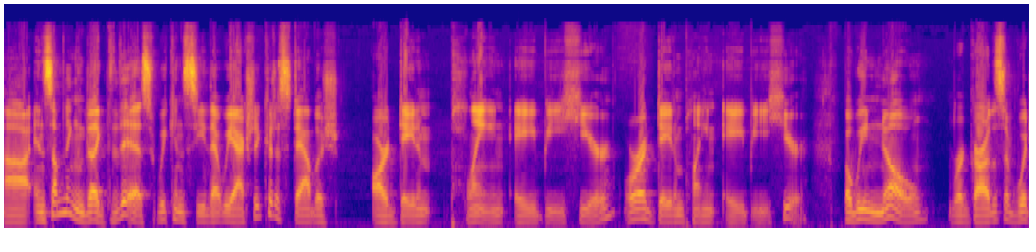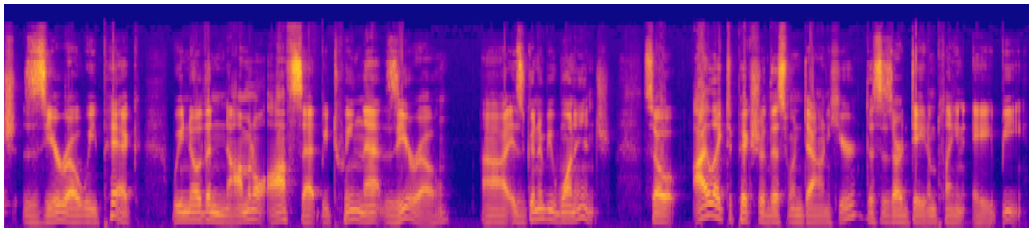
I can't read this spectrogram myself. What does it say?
Uh, in something like this, we can see that we actually could establish our datum plane AB here or our datum plane AB here. But we know, regardless of which zero we pick, we know the nominal offset between that zero uh, is going to be one inch. So I like to picture this one down here. This is our datum plane AB.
